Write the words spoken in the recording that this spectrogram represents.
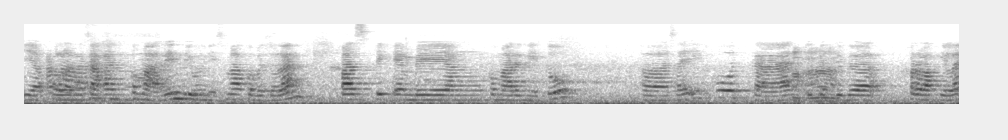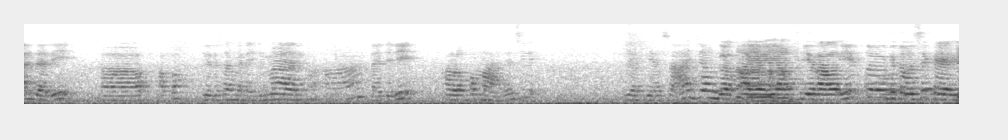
Iya, kalau misalkan kemarin di Unisma kebetulan pas PIK MB yang kemarin itu eh, saya ikut kan, Ah, ikut ah. juga perwakilan dari eh, apa jurusan manajemen. Ah. Nah jadi kalau kemarin sih ya biasa aja, nggak kayak ah, yang viral itu gitu maksudnya kayak yang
